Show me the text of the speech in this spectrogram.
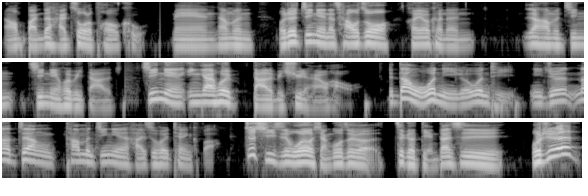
然后板凳还做了 Poku，Man，他们我觉得今年的操作很有可能让他们今今年会比打的，今年应该会打的比去年还要好。但我问你一个问题，你觉得那这样他们今年还是会 tank 吧？就其实我有想过这个这个点，但是我觉得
